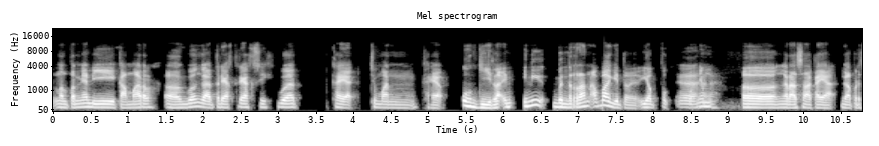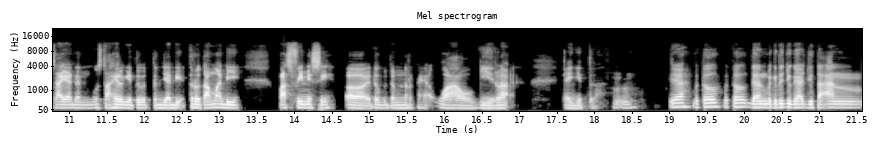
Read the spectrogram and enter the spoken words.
nontonnya di kamar. Uh, gue nggak teriak-teriak sih. Gue kayak cuman kayak, oh gila ini beneran apa gitu. Ya pokoknya uh. uh, ngerasa kayak nggak percaya dan mustahil gitu terjadi. Terutama di pas finish sih. Uh, itu bener-bener kayak wow gila kayak gitu. Hmm. Ya betul betul dan begitu juga jutaan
